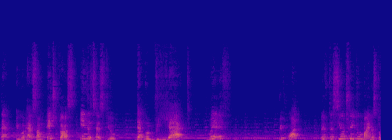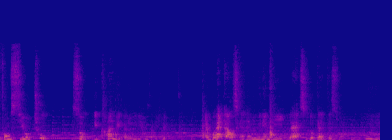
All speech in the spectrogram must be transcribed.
that it would have some H plus in the test tube that would react with, with what? With the CO3 2 minus to form CO2. So it can't be aluminium right here. And where else can aluminium be? Let's look at this one. Hmm.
